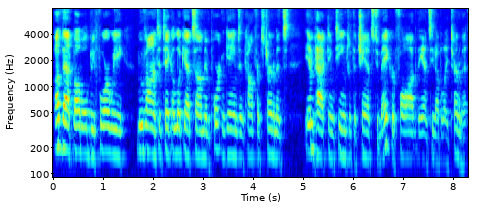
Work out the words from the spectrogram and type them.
of that bubble before we move on to take a look at some important games and conference tournaments impacting teams with a chance to make or fall out of the NCAA tournament.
